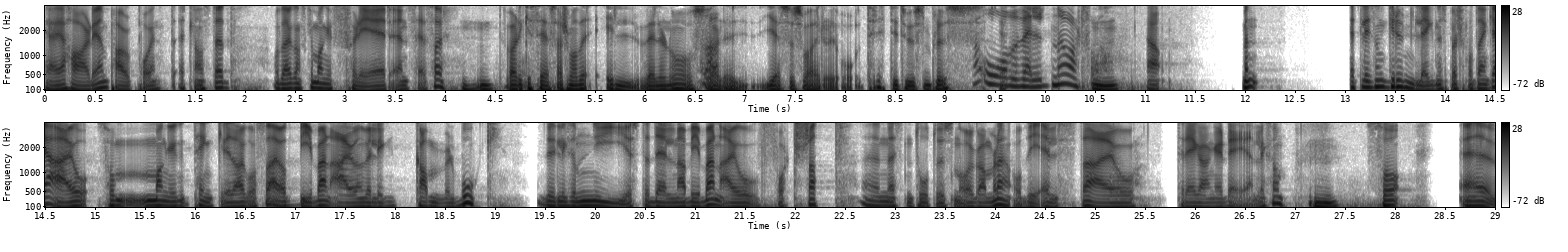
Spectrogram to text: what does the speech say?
Ja, jeg har det i en powerpoint et eller annet sted. Og det er ganske mange flere enn Cæsar. Mhm. Var det ikke Cæsar som hadde elleve eller noe, og så Ja. er det Jesus var 30 000 pluss? Ja, overveldende, i hvert fall. Mhm. Et litt sånn grunnleggende spørsmål, tenker jeg, er jo, som mange tenker i dag også, er jo at Bibelen er jo en veldig gammel bok. De liksom nyeste delen av Bibelen er jo fortsatt eh, nesten 2000 år gamle, og de eldste er jo tre ganger det igjen, liksom. Mm. Så eh,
